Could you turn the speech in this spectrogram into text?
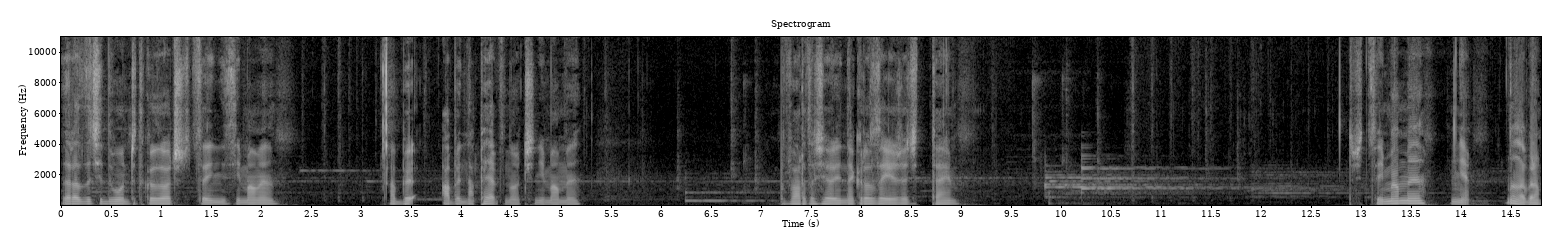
Zaraz do ciebie dołączę, tylko zobacz, czy tutaj nic nie mamy. Aby, aby na pewno, czy nie mamy. Bo warto się jednak rozejrzeć tutaj. Czy tutaj mamy? Nie. No dobra.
